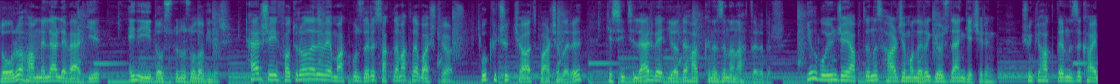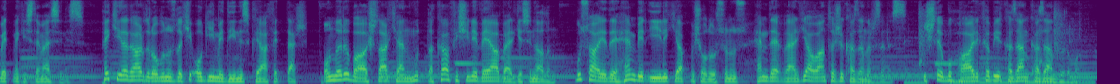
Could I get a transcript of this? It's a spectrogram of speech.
Doğru hamlelerle vergi en iyi dostunuz olabilir. Her şey faturaları ve makbuzları saklamakla başlıyor. Bu küçük kağıt parçaları, kesintiler ve iade hakkınızın anahtarıdır. Yıl boyunca yaptığınız harcamaları gözden geçirin. Çünkü haklarınızı kaybetmek istemezsiniz. Peki ya gardırobunuzdaki o giymediğiniz kıyafetler? Onları bağışlarken mutlaka fişini veya belgesini alın. Bu sayede hem bir iyilik yapmış olursunuz hem de vergi avantajı kazanırsınız. İşte bu harika bir kazan-kazan durumu.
